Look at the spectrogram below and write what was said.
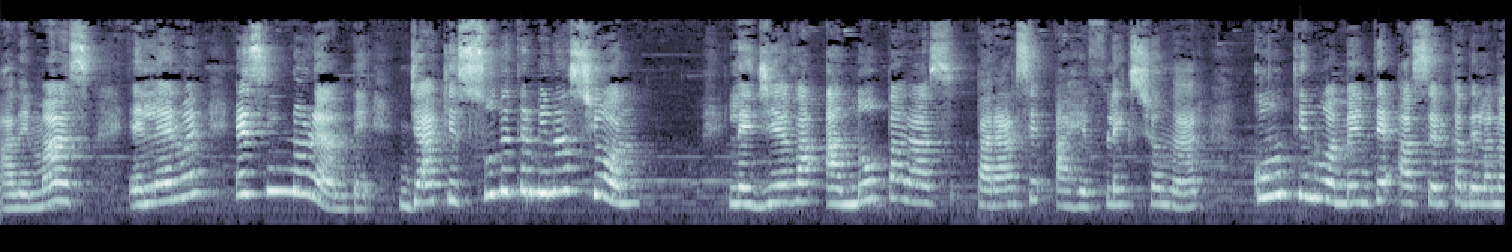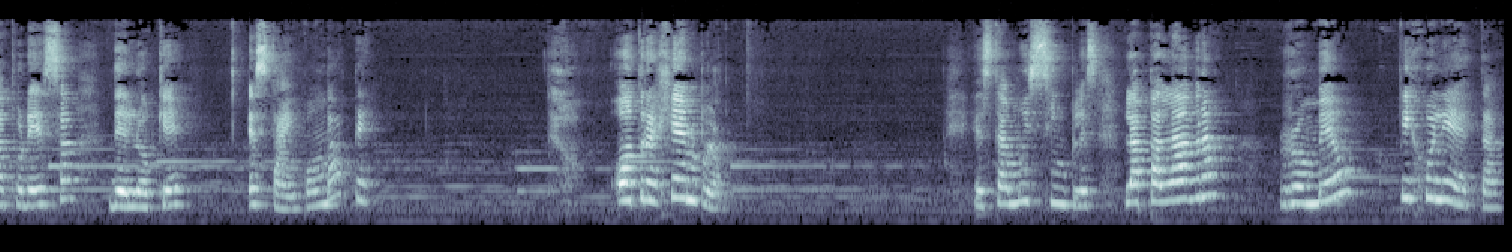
Además, el héroe es ignorante, ya que su determinación le lleva a no pararse a reflexionar continuamente acerca de la naturaleza de lo que está en combate. Otro ejemplo, está muy simple, la palabra Romeo y Julieta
